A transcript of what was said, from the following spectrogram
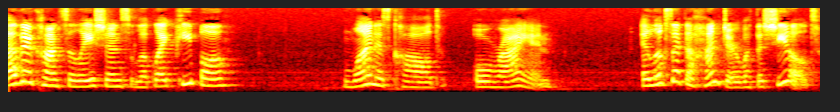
Other constellations look like people. One is called Orion. It looks like a hunter with a shield.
